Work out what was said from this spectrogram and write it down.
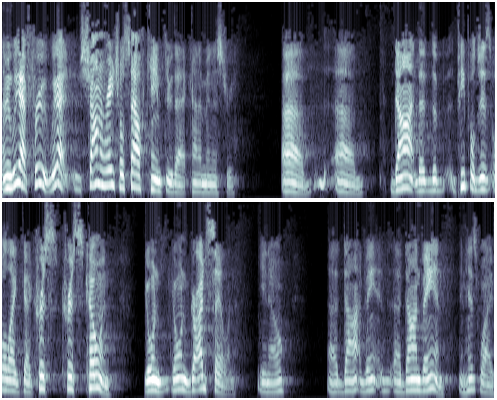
I mean, we got fruit. We got Sean and Rachel South came through that kind of ministry. Uh, uh, Don, the, the people just, well, like uh, Chris, Chris Cohen going, going garage sailing, you know, uh, Don, Van, uh, Don Van and his wife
